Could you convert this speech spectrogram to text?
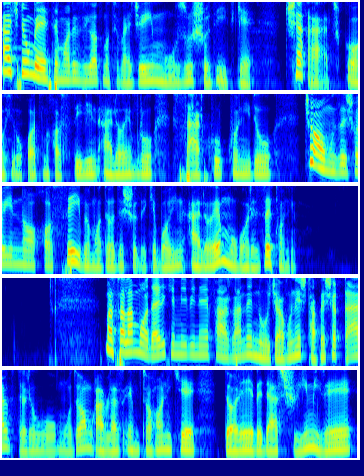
اکنون به احتمال زیاد متوجه این موضوع شدید که چقدر گاهی اوقات می‌خواستید این علائم رو سرکوب کنید و چه آموزش های ناخواسته به ما داده شده که با این علائم مبارزه کنیم. مثلا مادری که می‌بینه فرزند نوجوانش تپش قلب داره و مدام قبل از امتحانی که داره به دستشویی میره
